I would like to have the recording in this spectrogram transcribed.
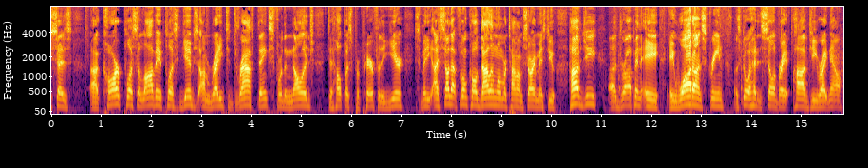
says, uh, Carr plus Olave plus Gibbs. I'm ready to draft. Thanks for the knowledge to help us prepare for the year. Smitty, I saw that phone call. Dial in one more time. I'm sorry I missed you. Hob G uh, dropping a, a wad on screen. Let's go ahead and celebrate Hob G right now.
